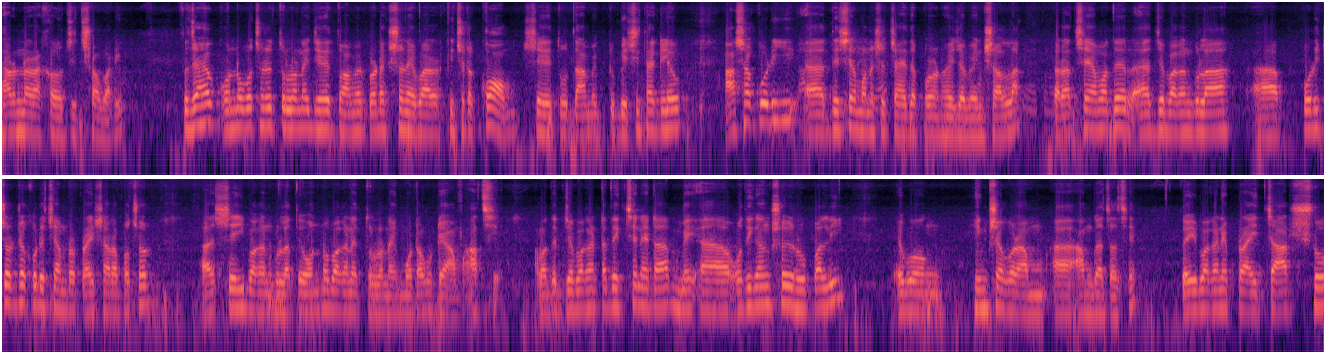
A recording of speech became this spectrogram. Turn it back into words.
ধারণা রাখা উচিত সবারই। তো যাই হোক, অন্য বছরের তুলনায় যেহেতু আমের প্রোডাকশন এবার কিছুটা কম, সেহেতু দাম একটু বেশি থাকলেও আশা করি দেশের মানুষের চাহিদা পূরণ হয়ে যাবে ইনশাল্লাহ রাজশাহী আমাদের যে বাগানগুলা পরিচর্যা করেছি আমরা প্রায় সারা বছর সেই বাগানগুলোতে অন্য বাগানের তুলনায় মোটামুটি আম আছে। আমাদের যে বাগানটা দেখছেন, এটা অধিকাংশই রূপালী এবং হিমসাগর আম আম গাছ আছে। তো এই বাগানে প্রায় চারশো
